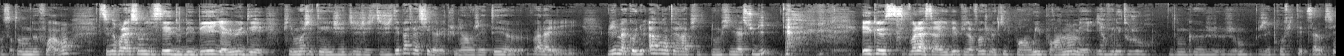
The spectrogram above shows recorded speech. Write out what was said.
un certain nombre de fois avant. C'est une relation de lycée, de bébé. Il y a eu des. Puis moi, j'étais, j'étais, j'étais- j'étais pas facile avec lui. Hein. Été, euh, voilà, il- lui il m'a connu avant thérapie, donc il a subi. et que voilà, c'est arrivé plusieurs fois que je le quitte pour un oui, pour un non, mais il revenait toujours. Donc euh, j'ai profité de ça aussi.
